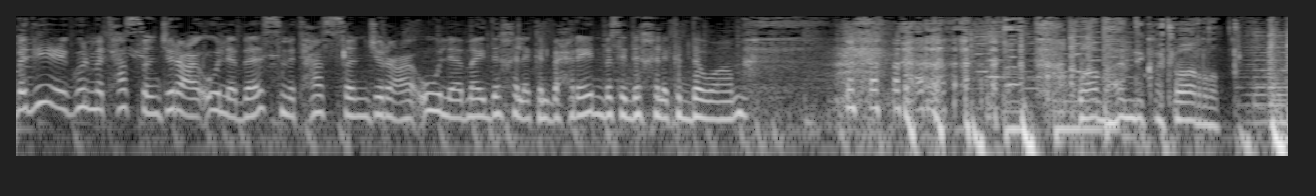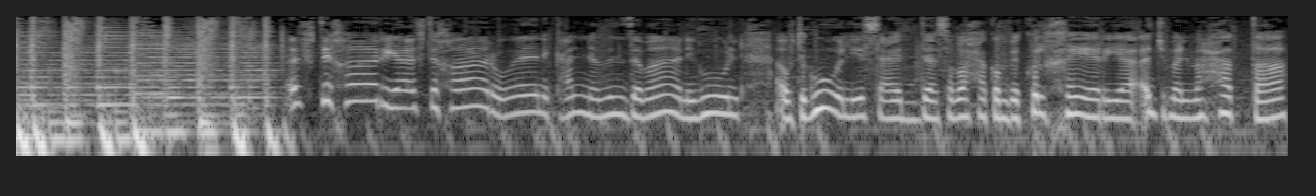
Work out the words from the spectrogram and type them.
بديع يقول متحصن جرعة أولى بس متحصن جرعة أولى ما يدخلك البحرين بس يدخلك الدوام. واضح إنك متورط. افتخار يا افتخار وينك عنا من زمان؟ يقول أو تقول يسعد صباحكم بكل خير يا أجمل محطة.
